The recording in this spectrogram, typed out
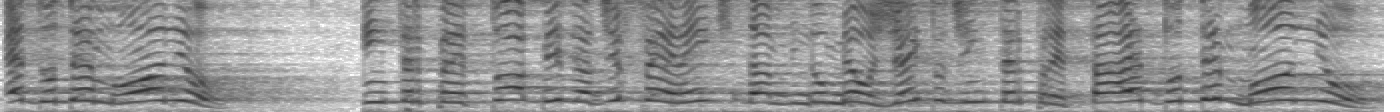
é do demônio. Interpretou a Bíblia diferente da, do meu jeito de interpretar, é do demônio,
